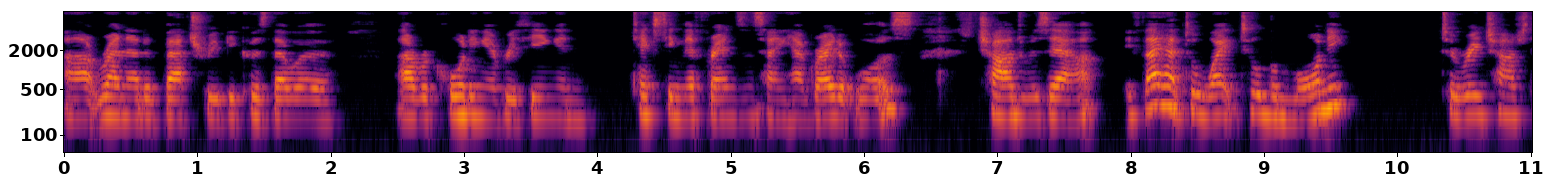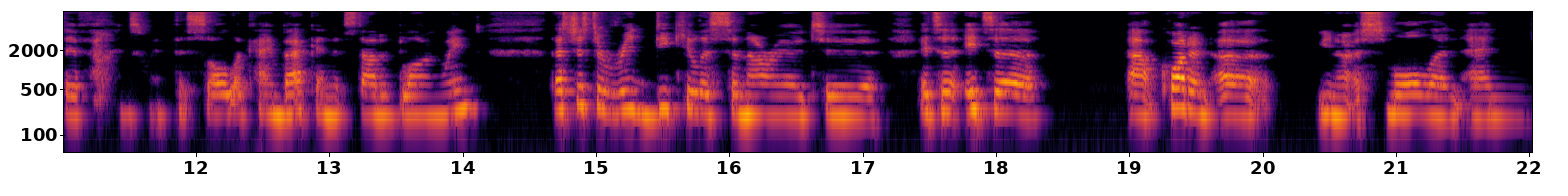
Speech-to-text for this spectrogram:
uh, ran out of battery because they were uh, recording everything and texting their friends and saying how great it was, charge was out. If they had to wait till the morning to recharge their phones when the solar came back and it started blowing wind, that's just a ridiculous scenario to, it's a, it's a, uh, quite an, uh, you know, a small and, and,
